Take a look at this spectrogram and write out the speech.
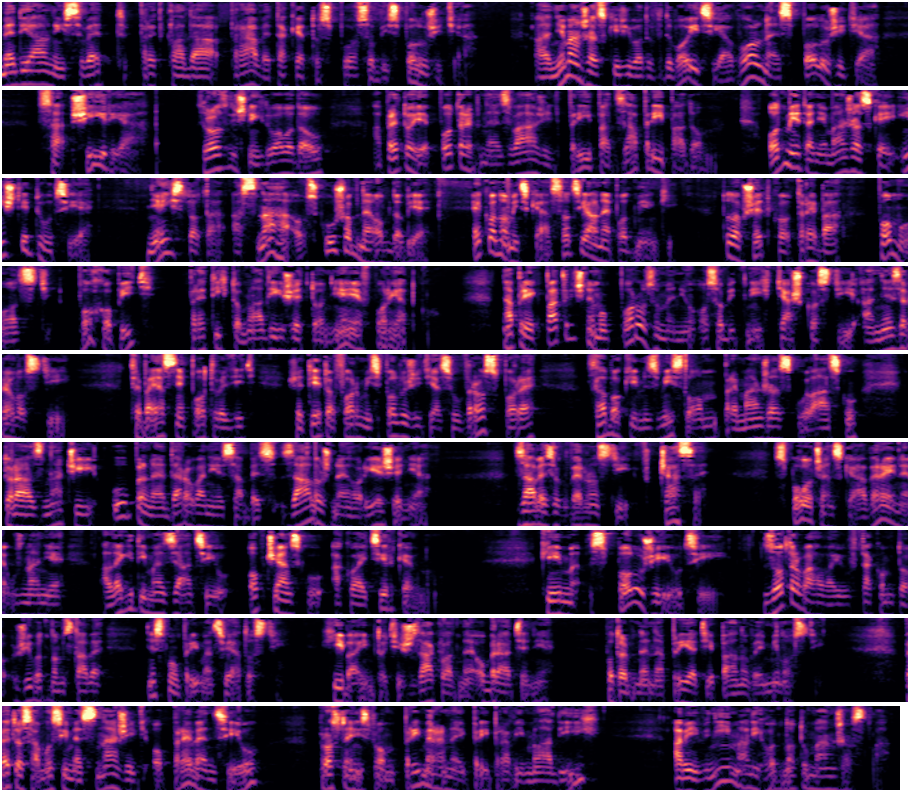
mediálny svet predkladá práve takéto spôsoby spolužitia. Ale nemanželský život v dvojici a voľné spolužitia sa šíria z rozličných dôvodov a preto je potrebné zvážiť prípad za prípadom. Odmietanie manželskej inštitúcie – neistota a snaha o skúšobné obdobie, ekonomické a sociálne podmienky, toto všetko treba pomôcť pochopiť pre týchto mladých, že to nie je v poriadku. Napriek patričnému porozumeniu osobitných ťažkostí a nezrelostí treba jasne potvrdiť, že tieto formy spolužitia sú v rozpore s hlbokým zmyslom pre manželskú lásku, ktorá značí úplné darovanie sa bez záložného riešenia, záväzok vernosti v čase, spoločenské a verejné uznanie a legitimizáciu občianskú ako aj cirkevnú. Kým spolužijúci zotrvávajú v takomto životnom stave, nesmú príjmať sviatosti. Chýba im totiž základné obrátenie, potrebné na prijatie pánovej milosti. Preto sa musíme snažiť o prevenciu prostredníctvom primeranej prípravy mladých, aby vnímali hodnotu manželstva.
